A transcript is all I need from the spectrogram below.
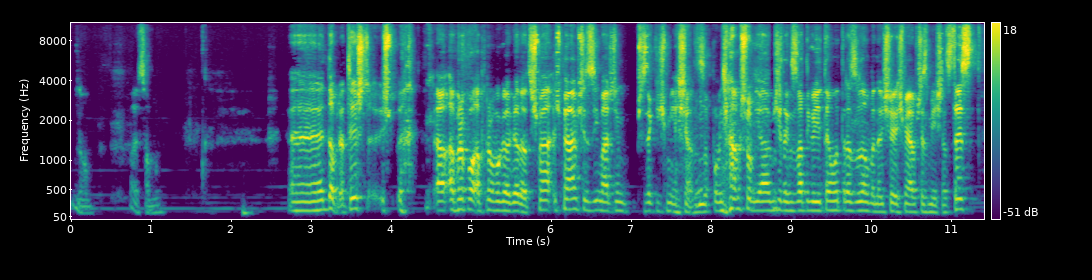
No, ale są. E, dobra, to jeszcze a, a propos, a propos Gal Gadot. Śmia, śmiałem się z Imagine przez jakiś miesiąc. Zapomniałem, przypomniała mi się tak z dwa tygodnie temu, teraz znowu będę się śmiał przez miesiąc. To jest,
